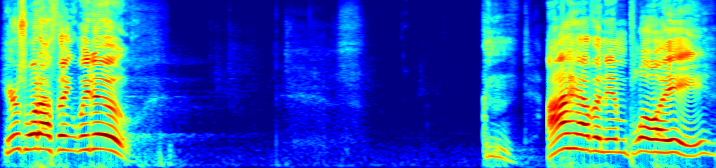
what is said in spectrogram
here's what I think we do. I have an employee,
